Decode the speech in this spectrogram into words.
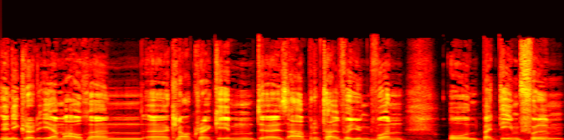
Ja, nicht gerade er, auch an äh, Clark Gregg eben, der ist auch brutal verjüngt worden. Und bei dem Film,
